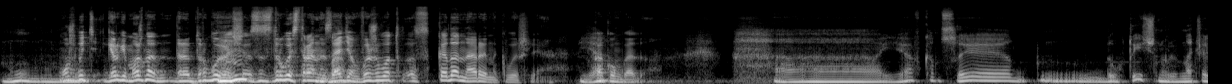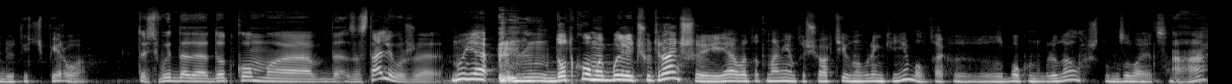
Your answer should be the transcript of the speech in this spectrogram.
Ну, Может быть, Георгий, можно др- другой, Мгм. щас с другой стороны Да. зайдем? Вы же вот с- когда на рынок вышли? В Я? каком году? а, я в конце 2000 или в начале 2001 То есть вы до- до- дотком э, застали уже? Ну, я... Доткомы были чуть раньше, я в этот момент еще активно в рынке не был, так сбоку наблюдал, что называется. Ага.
